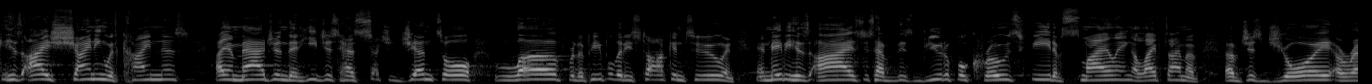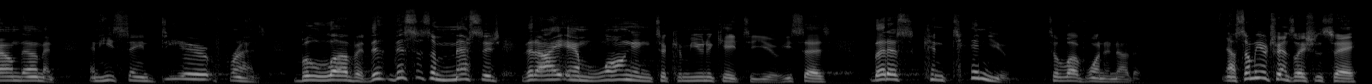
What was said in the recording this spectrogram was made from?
his eyes shining with kindness. I imagine that he just has such gentle love for the people that he's talking to, and, and maybe his eyes just have this beautiful crow's feet of smiling, a lifetime of, of just joy around them. And, and he's saying, Dear friends, beloved, this, this is a message that I am longing to communicate to you. He says, Let us continue to love one another. Now, some of your translations say,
